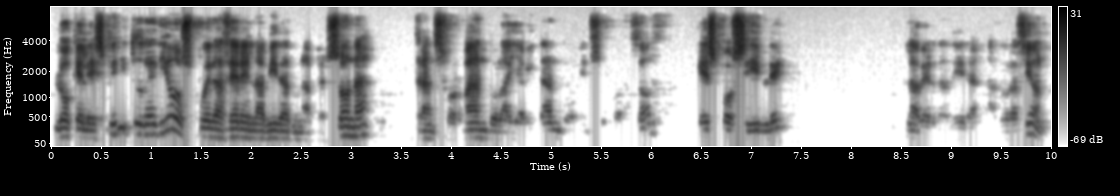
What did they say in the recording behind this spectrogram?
lo que el Espíritu de Dios puede hacer en la vida de una persona, transformándola y habitando en su corazón, que es posible la verdadera adoración.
